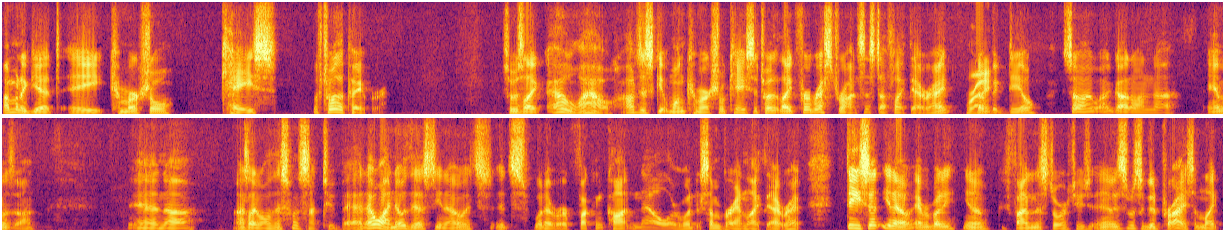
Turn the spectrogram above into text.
I'm gonna get a commercial case of toilet paper." So it was like, "Oh wow, I'll just get one commercial case of toilet, like for restaurants and stuff like that, right? Right, No big deal." So I, I got on uh, Amazon, and uh, I was like, "Well, this one's not too bad." Oh, I know this. You know, it's it's whatever fucking Continental or what some brand like that, right? Decent. You know, everybody you know find in the store. Choose. And this was a good price. I'm like,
